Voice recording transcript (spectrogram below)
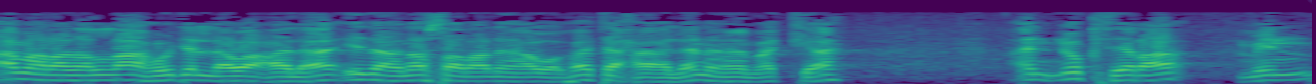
أمرنا الله جل وعلا إذا نصرنا وفتح لنا مكة أن نكثر من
